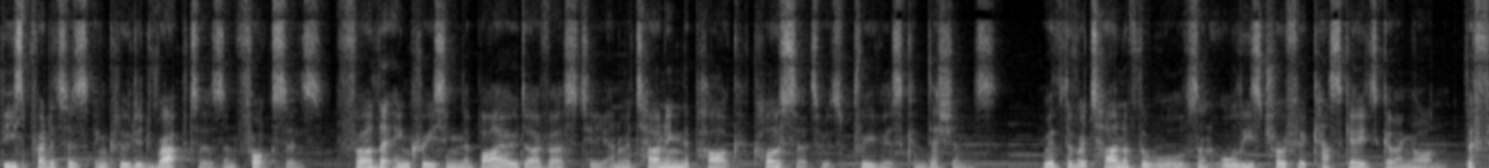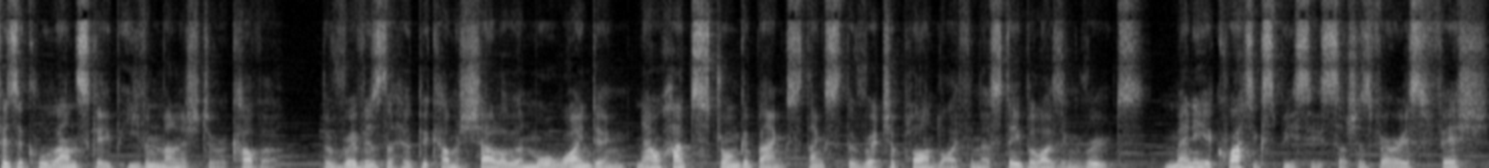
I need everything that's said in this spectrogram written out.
These predators included raptors and foxes, further increasing the biodiversity and returning the park closer to its previous conditions. With the return of the wolves and all these trophic cascades going on, the physical landscape even managed to recover, the rivers that had become shallow and more winding now had stronger banks thanks to the richer plant life and their stabilising roots. Many aquatic species such as various fish,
